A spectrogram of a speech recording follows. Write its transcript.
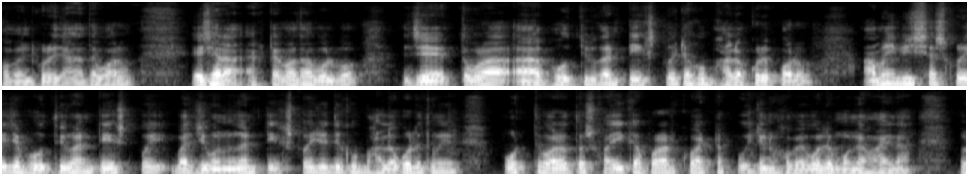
কমেন্ট করে জানাতে পারো। এছাড়া একটা কথা বলব যে তোমরা ভৌতবিজ্ঞান টেক্সট বইটা খুব ভালো করে পড়ো। আমি বিশ্বাস করি যে ভৌতবিজ্ঞান টেক্সট বই বা জীবনবিজ্ঞান টেক্সট বই যদি খুব ভালো করে তুমি পড়তে পারো, তো সহায়িকা পড়ার খুব একটা প্রয়োজন হবে বলে মনে হয় না। তো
